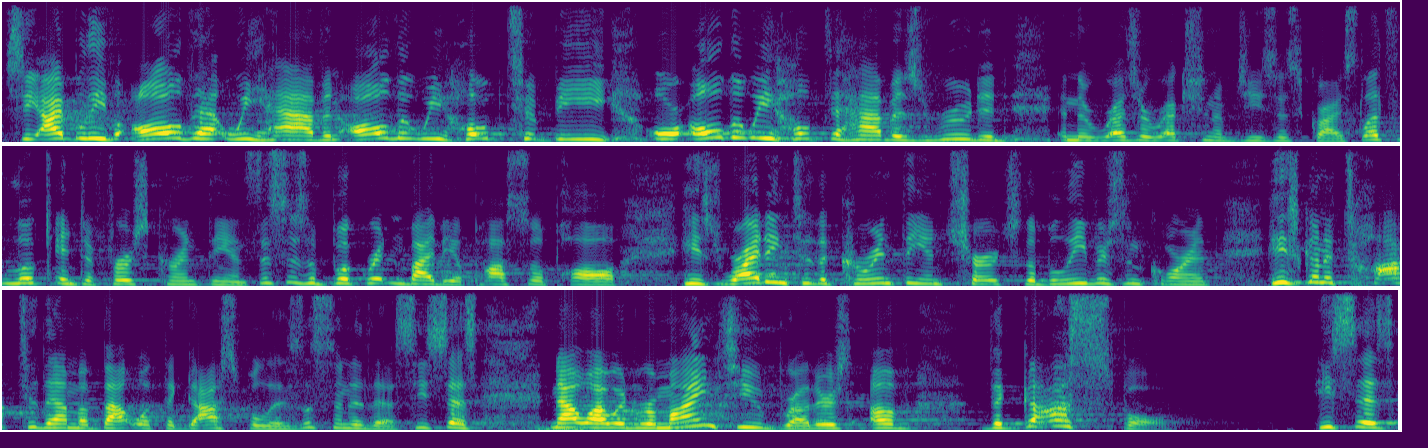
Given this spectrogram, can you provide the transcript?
See, I believe all that we have and all that we hope to be or all that we hope to have is rooted in the resurrection of Jesus Christ. Let's look into 1 Corinthians. This is a book written by the Apostle Paul. He's writing to the Corinthian church, the believers in Corinth. He's going to talk to them about what the gospel is. Listen to this. He says, Now I would remind you, brothers, of the gospel he says,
